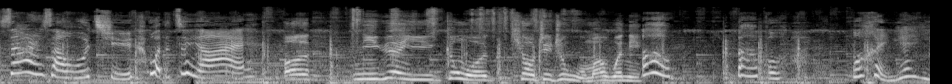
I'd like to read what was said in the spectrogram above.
萨尔萨舞曲，我的最爱。呃，你愿意跟我跳这支舞吗，温妮？哦，巴布，我很愿意。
